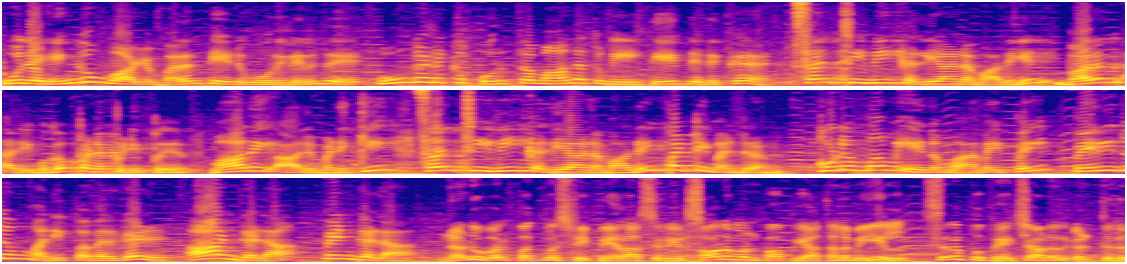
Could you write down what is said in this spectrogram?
உலகெங்கும் வாழும் வரன் தேடுவோரிலிருந்து உங்களுக்கு பொருத்தமான துணியை தேர்ந்தெடுக்க சன் டிவி கல்யாண மாலையின் வரன் அறிமுக படப்பிடிப்பு. மாலை ஆறு மணிக்கு சன் டிவி கல்யாண மாலை பட்டிமன் பட்டிமன்றம் குடும்பம் எனும் அமைப்பை பெரிதும் மதிப்பவர்கள் ஆண்களா பெண்களா? நடுவர் பத்மஸ்ரீ பேராசிரியர் சாலமன் பாப்பியா தலைமையில் சிறப்பு பேச்சாளர்கள் திரு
